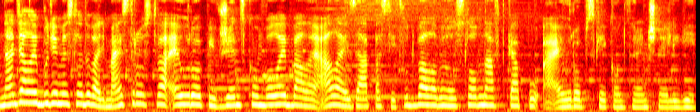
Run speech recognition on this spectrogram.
Naďalej budeme sledovať majstrovstva Európy v ženskom volejbale, ale aj zápasy futbalového Slovnaft Cupu a Európskej konferenčnej ligy.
